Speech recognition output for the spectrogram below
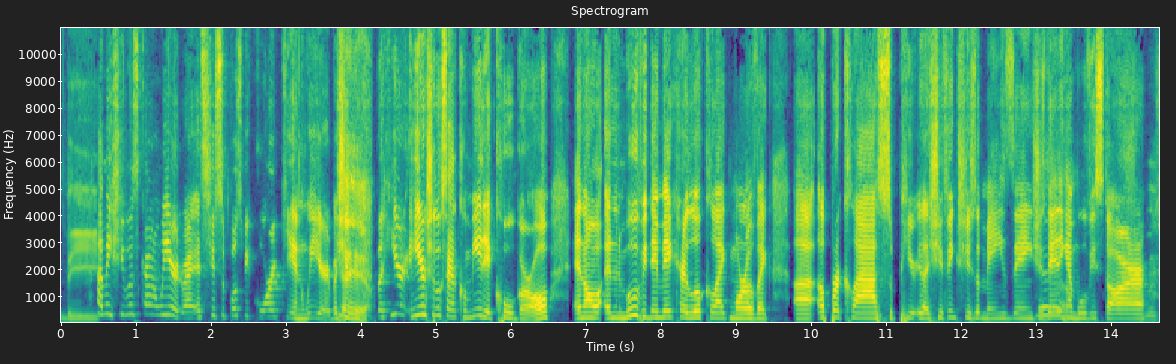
the I mean, she was kind of weird, right? It's she's supposed to be quirky and weird, but Yeah, she, yeah, yeah. but here, here she looks like a comedic cool girl, and all. And in the movie, they make her look like more of like uh upper class, superior. Like she thinks she's amazing. She's dating a movie star. she was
